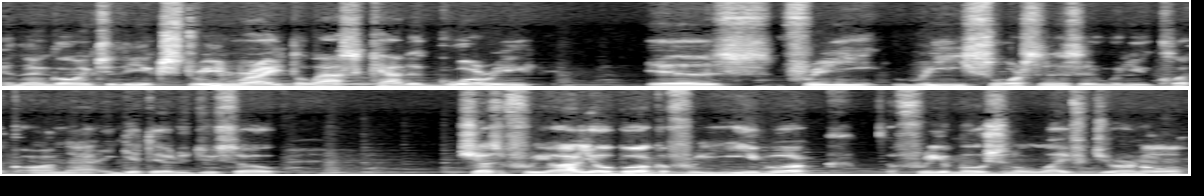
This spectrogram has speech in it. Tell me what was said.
And then going to the extreme right, the last category is free resources. And when you click on that and get there to do so, she has a free audio book, a free ebook, a free emotional life journal,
